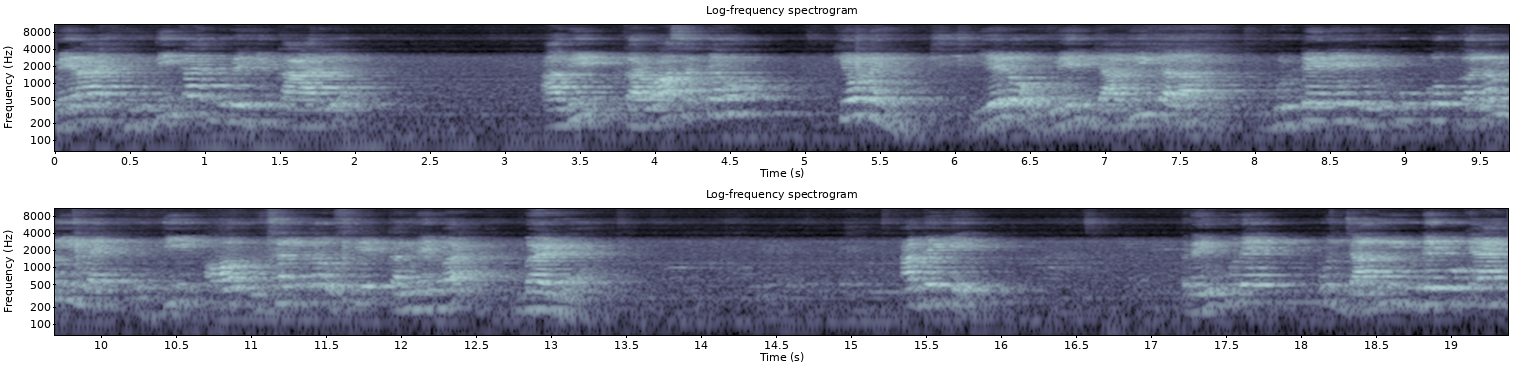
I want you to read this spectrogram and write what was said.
मेरा हिंदी का रिव्यू कार्य अभी करवा सकते हो? क्यों नहीं? ये लो, मेरी जादुई कलम बुड्ढे ने रिंकू को कलम दी है दी और उछलकर उसके कंधे पर बैठ गया। अब देखिए, रिंकू ने उस जादुई गुड्डे को क्या है?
